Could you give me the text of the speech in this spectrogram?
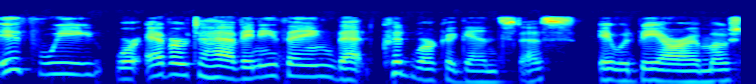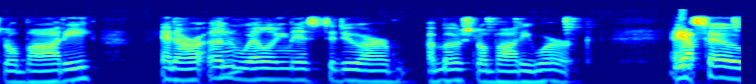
if we were ever to have anything that could work against us, it would be our emotional body and our unwillingness to do our emotional body work. And yep. so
